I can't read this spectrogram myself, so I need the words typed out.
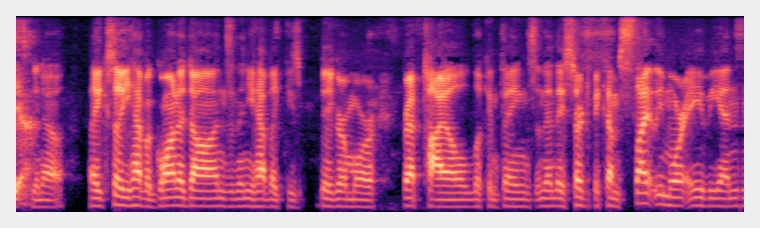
yeah. you know? Like so you have iguanodons and then you have like these bigger more reptile looking things and then they start to become slightly more avian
